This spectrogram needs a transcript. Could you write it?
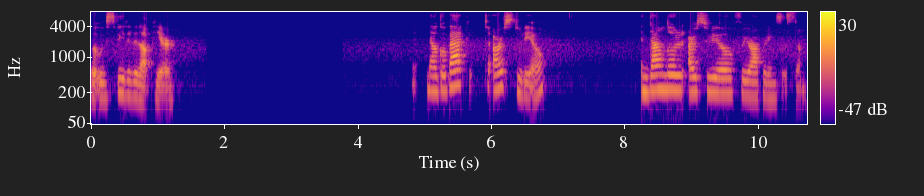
but we've speeded it up here. Now go back to RStudio and download RStudio for your operating system.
